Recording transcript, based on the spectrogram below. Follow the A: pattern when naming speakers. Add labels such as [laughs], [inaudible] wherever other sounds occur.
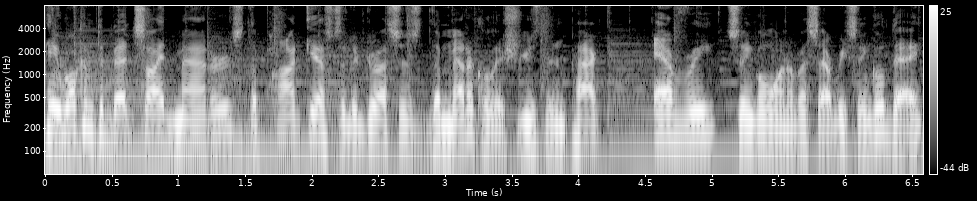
A: Hey, welcome to Bedside Matters, the podcast that addresses the medical issues that impact every single one of us every single day.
